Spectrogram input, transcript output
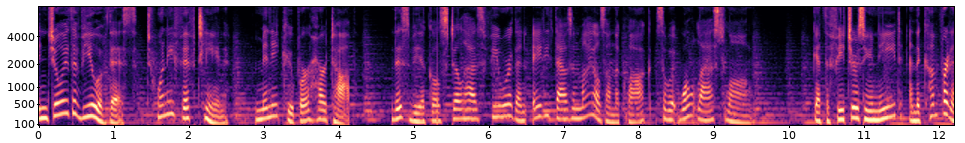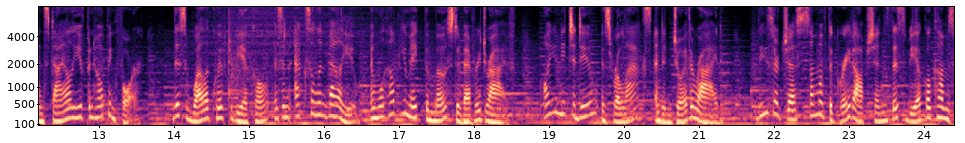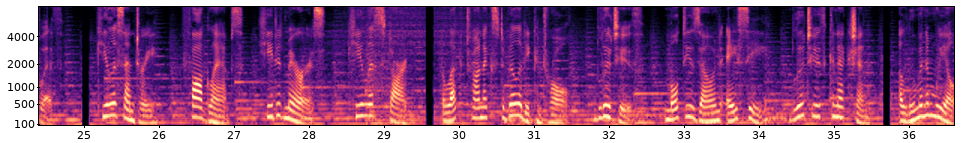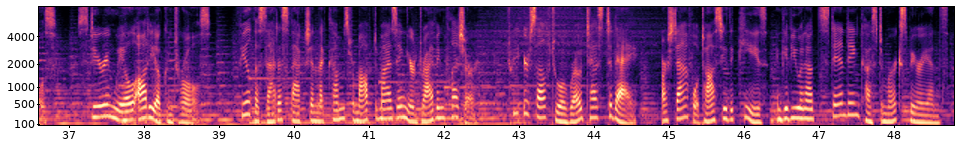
Enjoy the view of this 2015 Mini Cooper hardtop. This vehicle still has fewer than 80,000 miles on the clock, so it won't last long. Get the features you need and the comfort and style you've been hoping for. This well-equipped vehicle is an excellent value and will help you make the most of every drive. All you need to do is relax and enjoy the ride. These are just some of the great options this vehicle comes with. Keyless entry, fog lamps, heated mirrors, keyless start, electronic stability control, Bluetooth, multi-zone AC, Bluetooth connection, aluminum wheels, steering wheel audio controls. Feel the satisfaction that comes from optimizing your driving pleasure. Treat yourself to a road test today. Our staff will toss you the keys and give you an outstanding customer experience.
